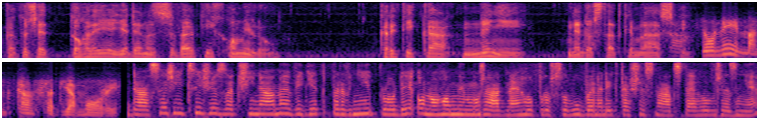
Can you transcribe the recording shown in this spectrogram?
protože tohle je jeden z velkých omylů. Kritika není nedostatkem lásky. Dá se říci, že začínáme vidět první plody onoho mimořádného proslovu Benedikta XVI. v březně?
